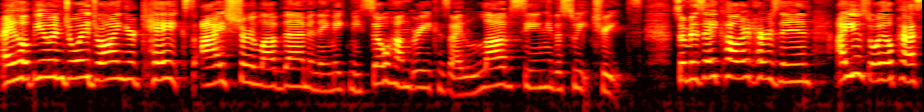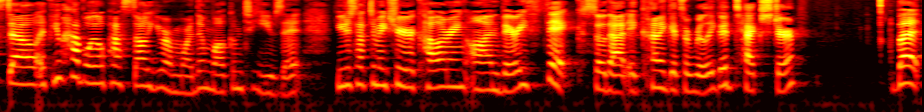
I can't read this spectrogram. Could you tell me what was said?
I hope you enjoy drawing your cakes. I sure love them and they make me so hungry because I love seeing the sweet treats. So Ms. A colored hers in. I used oil pastel. If you have oil pastel, you are more than welcome to use it. You just have to make sure you're coloring on very thick so that it kind of gets a really good texture. But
